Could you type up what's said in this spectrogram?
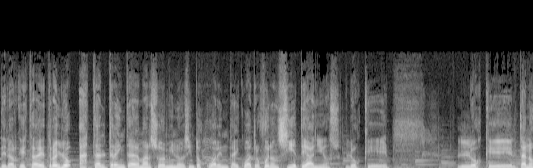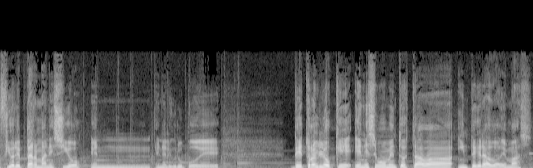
de la orquesta de Troilo hasta el 30 de marzo de 1944. Fueron siete años los que, los que el Tano Fiore permaneció en, el grupo de, de Troilo, que en ese momento estaba integrado, además,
